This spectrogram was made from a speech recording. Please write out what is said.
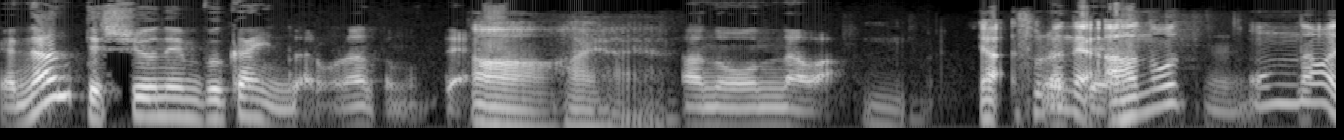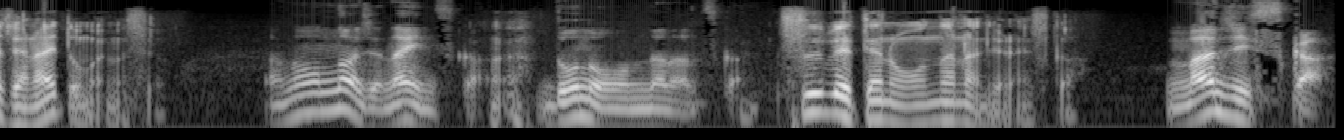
や、なんて執念深いんだろうなと思って。た。ああ、はいはいはい。あの女は。うんいや、それはねあのうん女はじゃないと思いますよ。あの女はじゃないんですか？どの女なんですか？すべての女なんじゃないですか。マジっすか？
